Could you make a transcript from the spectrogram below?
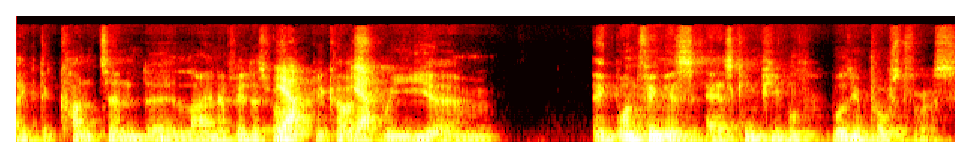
like the content uh, line of it as well, Yeah, because yeah. we um, like one thing is asking people, "Will you post for us?"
